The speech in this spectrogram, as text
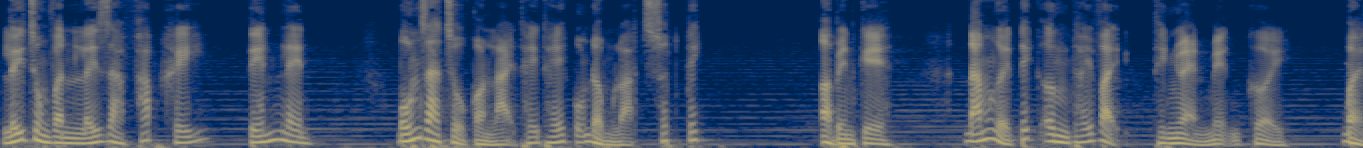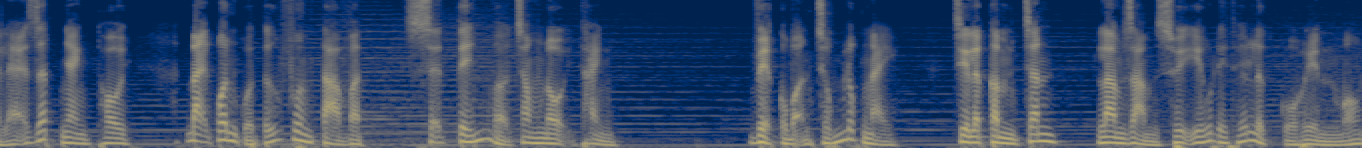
Lý Trung Vân lấy ra pháp khí, tiến lên. Bốn gia chủ còn lại thấy thế cũng đồng loạt xuất kích. Ở bên kia, đám người tích ưng thấy vậy thì nhoẻn miệng cười. Bởi lẽ rất nhanh thôi, đại quân của tứ phương tà vật sẽ tiến vào trong nội thành. Việc của bọn chúng lúc này chỉ là cầm chân làm giảm suy yếu đi thế lực của huyền môn.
